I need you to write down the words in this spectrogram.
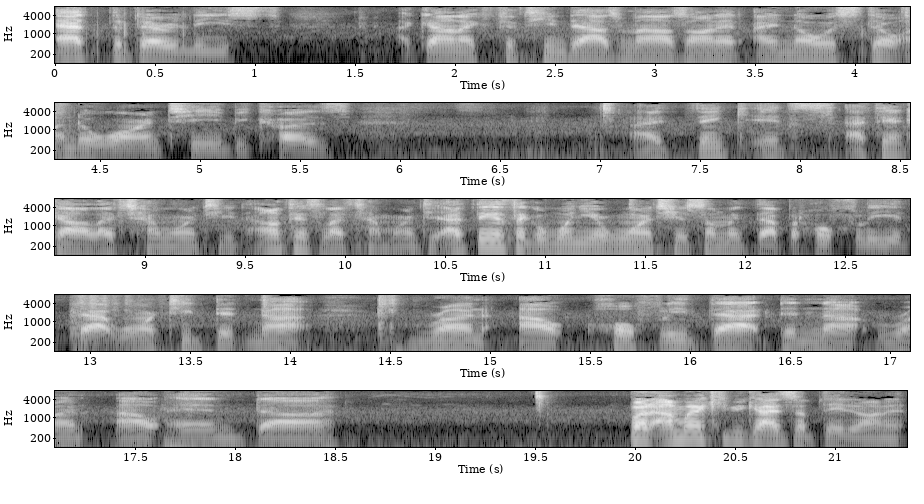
at the very least. I got like fifteen thousand miles on it. I know it's still under warranty because I think it's I think I got a lifetime warranty. I don't think it's a lifetime warranty. I think it's like a one year warranty or something like that. But hopefully that warranty did not run out. Hopefully that did not run out. And uh, but I'm gonna keep you guys updated on it.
